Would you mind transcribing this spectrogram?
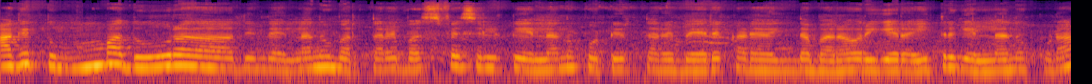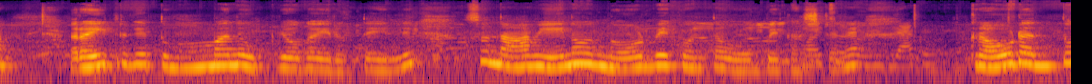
ಹಾಗೆ ತುಂಬ ದೂರದಿಂದ ಎಲ್ಲನೂ ಬರ್ತಾರೆ ಬಸ್ ಫೆಸಿಲಿಟಿ ಎಲ್ಲನೂ ಕೊಟ್ಟಿರ್ತಾರೆ, ಬೇರೆ ಕಡೆಯಿಂದ ಬರೋರಿಗೆ, ರೈತರಿಗೆ ಎಲ್ಲನೂ ಕೂಡ. ರೈತರಿಗೆ ತುಂಬಾ ಉಪಯೋಗ ಇರುತ್ತೆ ಇಲ್ಲಿ. ಸೊ ನಾವೇನೋ ಒಂದು ನೋಡಬೇಕು ಅಂತ ಹೋಗ್ಬೇಕಷ್ಟೇ ಕ್ರೌಡ್ ಅಂತೂ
